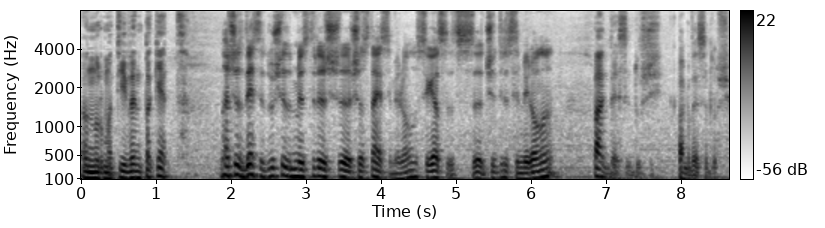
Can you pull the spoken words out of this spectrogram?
нормативен пакет. Значи с 10 души администрираш 16 милиона, сега с 40 милиона. Пак 10 души. Пак 10 души.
